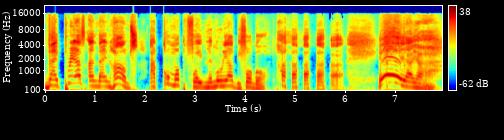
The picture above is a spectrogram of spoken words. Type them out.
Thy prayers and thine harms are come up for a memorial before God. yeah, yeah, yeah.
